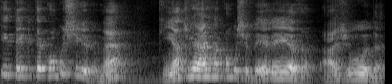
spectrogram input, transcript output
e tem que ter combustível, né? 500 reais na combustível, beleza, ajuda.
